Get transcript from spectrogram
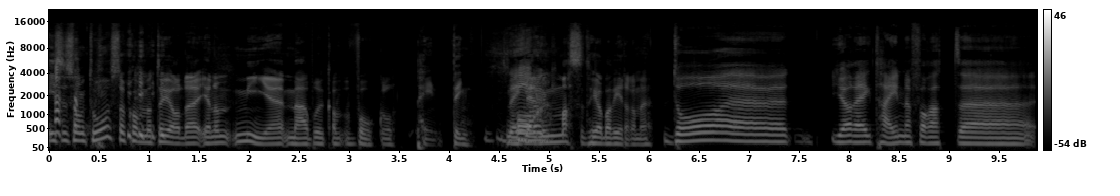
i sesong to, så kommer vi til å gjøre det gjennom mye mer bruk av vocal painting. Som jeg gleder meg masse til å jobbe videre med. Da eh, gjør jeg tegnet for at uh,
